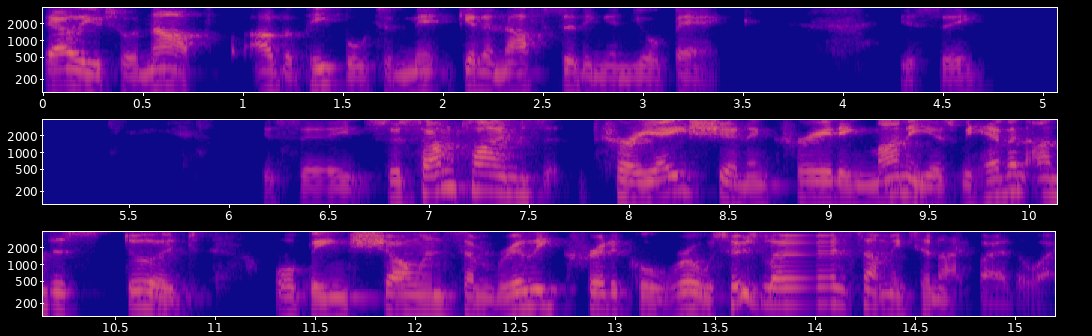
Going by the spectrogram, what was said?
value to enough other people to get enough sitting in your bank. You see? You see? So sometimes creation and creating money is we haven't understood or been shown some really critical rules. Who's learned something tonight, by the way?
